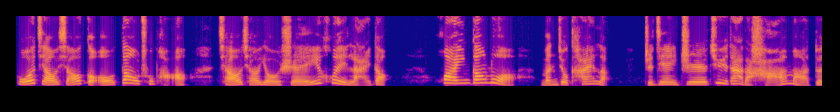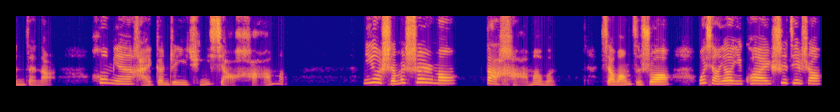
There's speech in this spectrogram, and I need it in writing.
跛脚小狗到处跑，瞧瞧有谁会来到。”话音刚落，门就开了。只见一只巨大的蛤蟆蹲在那儿，后面还跟着一群小蛤蟆。你有什么事儿吗？大蛤蟆问。小王子说：“我想要一块世界上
